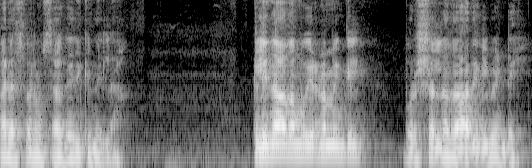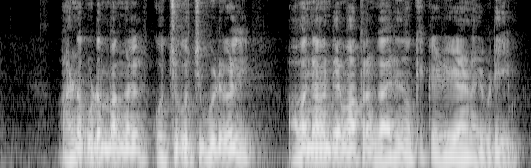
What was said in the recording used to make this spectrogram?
പരസ്പരം സഹകരിക്കുന്നില്ല. കിളിനാദം ഉയരണമെങ്കിൽ വൃക്ഷലതാദികൾ വേണ്ടേ? അണുകുടുംബങ്ങൾ കൊച്ചു കൊച്ചു വീടുകളിൽ അവനവന്റെ മാത്രം കാര്യം നോക്കി കഴിയുകയാണ് എവിടെയും.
